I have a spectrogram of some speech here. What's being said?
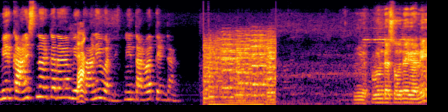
మీరు కానిస్తున్నారు కదా మీరు కానివ్వండి. నేను తర్వాత తింటాను. నువ్వు ఎప్పుడు ఉండే సోదే కానీ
